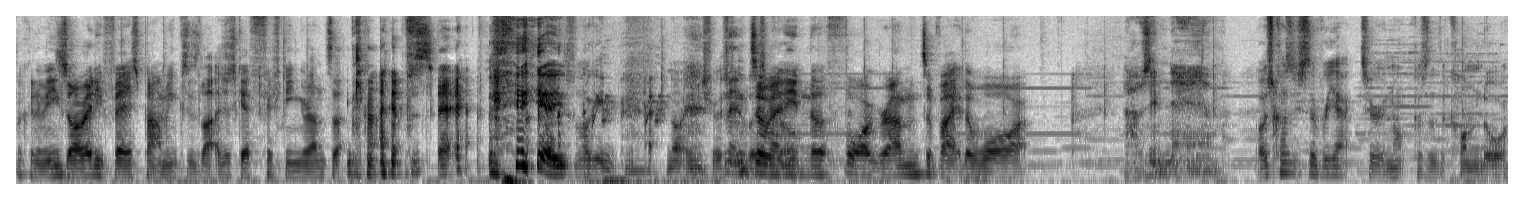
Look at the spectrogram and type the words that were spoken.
Look at him, he's already face palming because he's like, I just gave 15 grand to that guy upstairs. yeah, he's fucking not interested. then told me I need another 4 grand to fight the war. I was in them. Oh, it's because it's the reactor, not because of the Condor.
